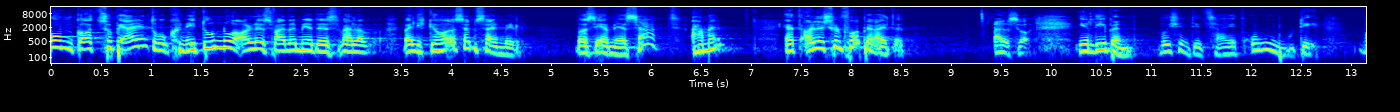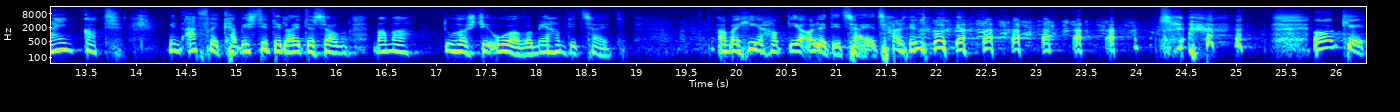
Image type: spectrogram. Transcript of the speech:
um Gott zu beeindrucken. Ich tue nur alles, weil er mir das, weil, er, weil ich gehorsam sein will, was er mir sagt. Amen. Er hat alles schon vorbereitet. Also, ihr Lieben, wo ist denn die Zeit? Oh, die, mein Gott, in Afrika, wisst ihr, die Leute sagen, Mama, du hast die Uhr, aber wir haben die Zeit. Aber hier habt ihr alle die Zeit. Halleluja. okay,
